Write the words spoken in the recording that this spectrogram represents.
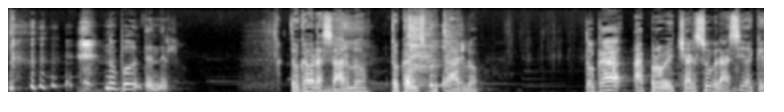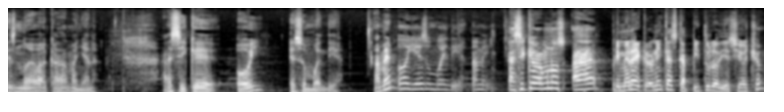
no puedo entenderlo. Toca abrazarlo, toca disfrutarlo. Toca aprovechar su gracia que es nueva cada mañana. Así que hoy es un buen día. Amén. Hoy es un buen día. Amén. Así que vámonos a Primera de Crónicas capítulo 18,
